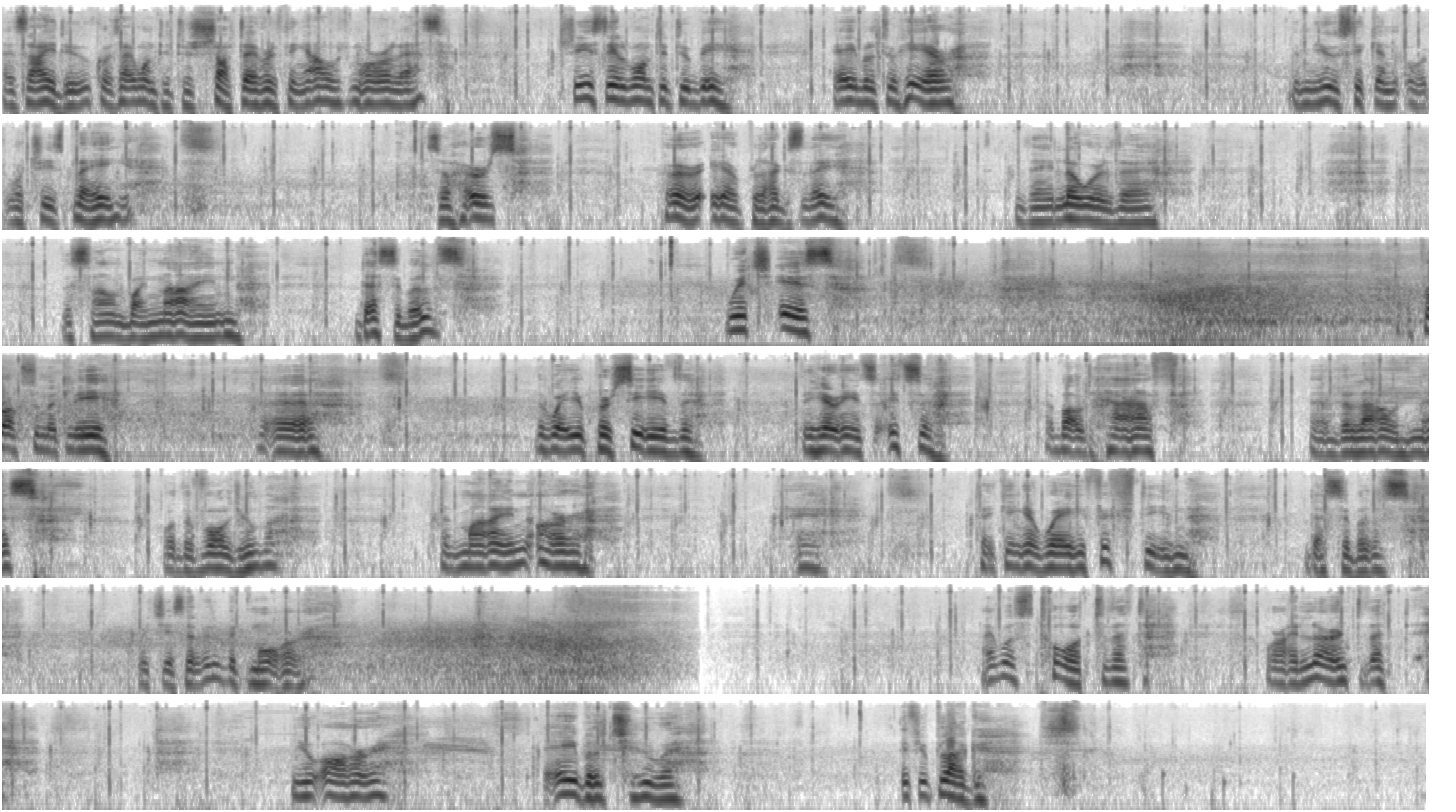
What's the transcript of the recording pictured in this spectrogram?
as I do because I wanted to shut everything out more or less. She still wanted to be able to hear the music and what she's playing. So hers her earplugs they they lower the the sound by 9 decibels which is approximately uh, the way you perceive the, the hearing. It's it's uh, about half uh, the loudness or the volume and mine are uh, taking away 15 decibels, which is a little bit more. I was taught that, or I learned that you are able to, uh, if you plug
